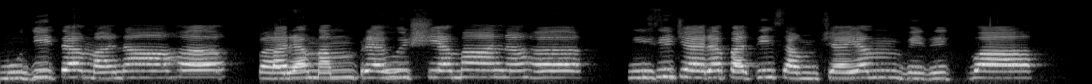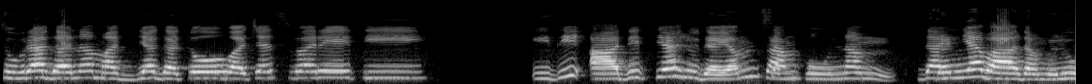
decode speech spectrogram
मुदितमनाः। परमं प्रविश्यमानः నిశిచరపతి సంశయం విదిత్వా సురగణ మధ్య గతో వచస్వరేతి ఇది ఆదిత్య హృదయం సంపూర్ణం ధన్యవాదములు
